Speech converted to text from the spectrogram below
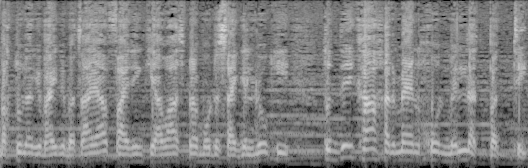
मकतूला के भाई ने बताया, फायरिंग की आवाज़ पर मोटरसाइकिल रोकी तो देखा हरमैन खून में लथपथ थी।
